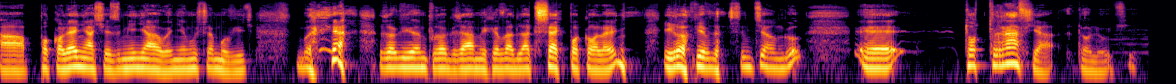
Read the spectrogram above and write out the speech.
a pokolenia się zmieniały, nie muszę mówić, bo ja robiłem programy chyba dla trzech pokoleń i robię w dalszym ciągu, e, to trafia do ludzi.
